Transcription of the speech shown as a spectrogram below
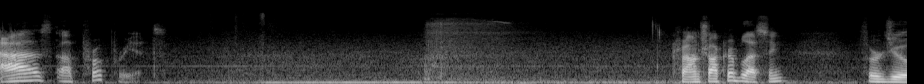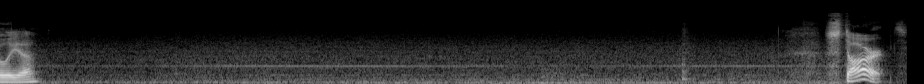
as appropriate crown chakra blessing for Julia. Start.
